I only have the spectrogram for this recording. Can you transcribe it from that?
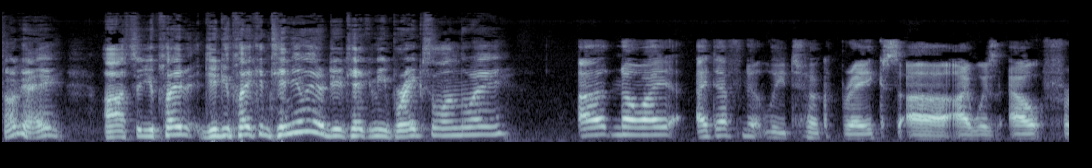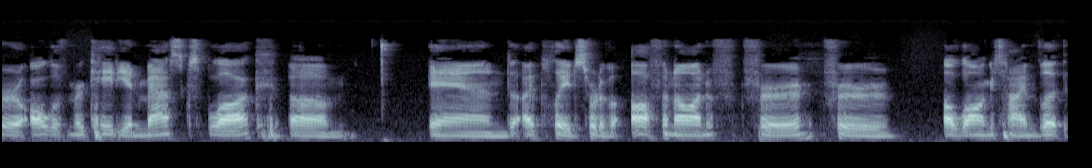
Okay. Uh, so you played? Did you play continually, or did you take any breaks along the way? Uh, no, I, I definitely took breaks. Uh, I was out for all of Mercadian Masques block, um, and I played sort of off and on f- for for a long time. But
